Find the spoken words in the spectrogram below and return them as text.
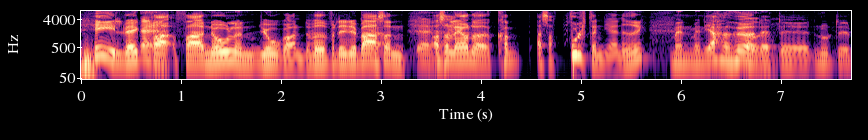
helt væk Ja, ja, fra, fra Nolan-jokeren, du ved, for det er bare ja. sådan, Ja, ja. og så lave noget, kom, altså fuldstændig andet, ikke? men, men jeg har hørt, at øh, nu det,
